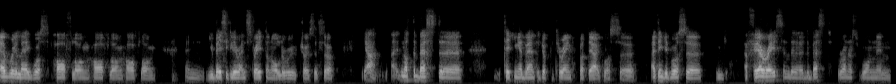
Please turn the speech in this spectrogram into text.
every leg was half long, half long, half long, and you basically ran straight on all the route choices. So, yeah, not the best uh, taking advantage of the terrain, but yeah, it was. Uh, I think it was uh, a fair race, and the the best runners won in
